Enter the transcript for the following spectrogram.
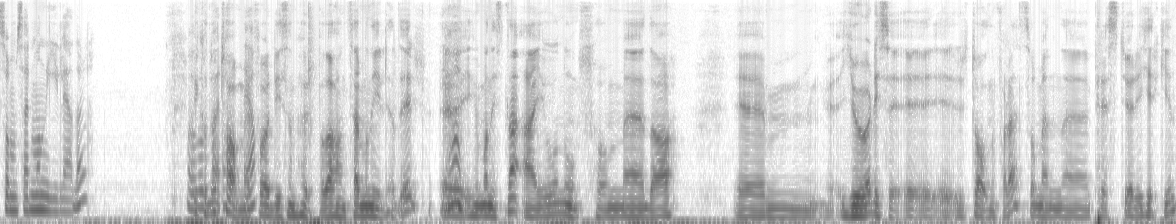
som seremonileder. Vi kan jo ta med for de som hører på, da, han seremonileder ja. eh, i Humanistene er jo noen som eh, da Um, gjør disse eh, ritualene for deg, som en prest gjør i kirken.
